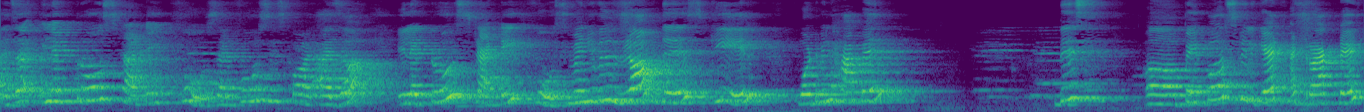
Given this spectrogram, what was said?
as a electrostatic force. That force is called as a electrostatic force. When you will rub this scale, what will happen? This uh, papers will get attracted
